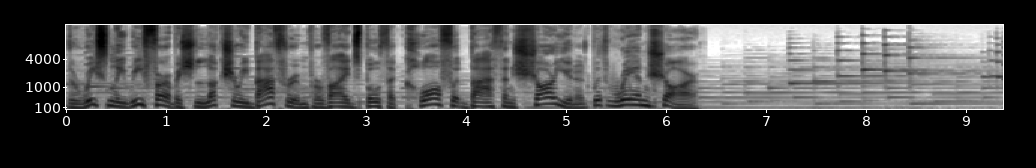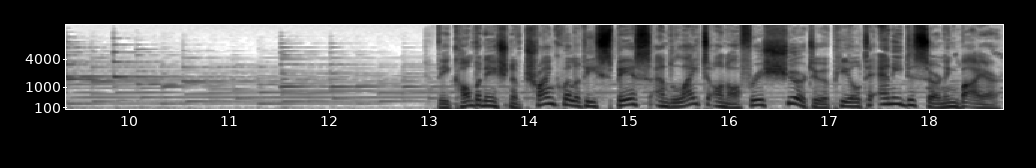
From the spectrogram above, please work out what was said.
The recently refurbished luxury bathroom provides both a clawfoot bath and shower unit with rain shower. The combination of tranquility, space and light on offer is sure to appeal to any discerning buyer.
